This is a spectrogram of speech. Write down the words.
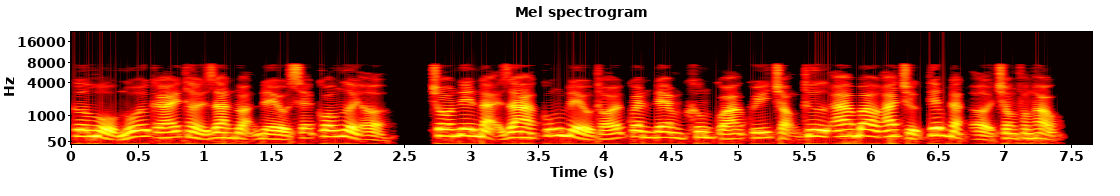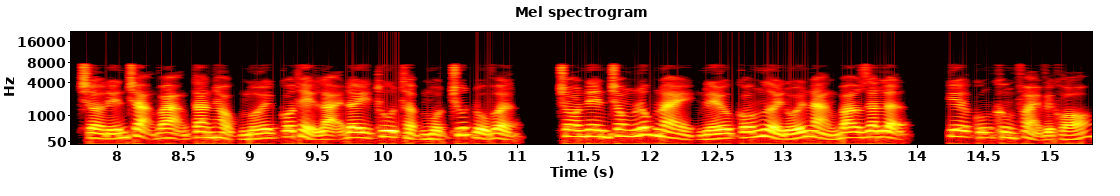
cơ hồ mỗi cái thời gian đoạn đều sẽ có người ở, cho nên đại gia cũng đều thói quen đem không quá quý trọng thư A bao A trực tiếp đặt ở trong phòng học, chờ đến trạng vạng tan học mới có thể lại đây thu thập một chút đồ vật, cho nên trong lúc này nếu có người đối nàng bao gian lận, kia cũng không phải việc khó.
